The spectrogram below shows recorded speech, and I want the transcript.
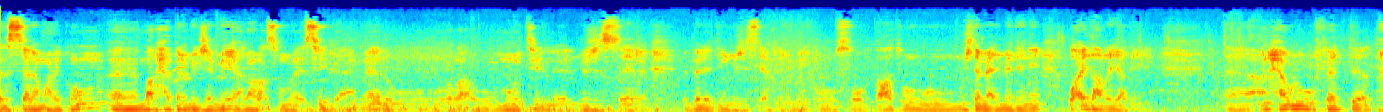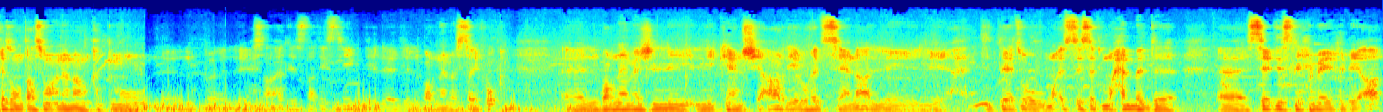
السلام عليكم. آه، مرحبا بالجميع على راسهم سيد الأعمال وممثل المجلس البلدي والمجلس الإقليمي والسلطات والمجتمع المدني وأيضا الرياضيين غنحاولوا في هذه ال présentation أننا نقدموا ال- ال- الاحصاءات les statistiques ديال البرنامج آه، البرنامج اللي اللي كان الشعار ديالو هذه السنة اللي اللي حددته مؤسسة محمد آه، السادس لحماية البيئة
